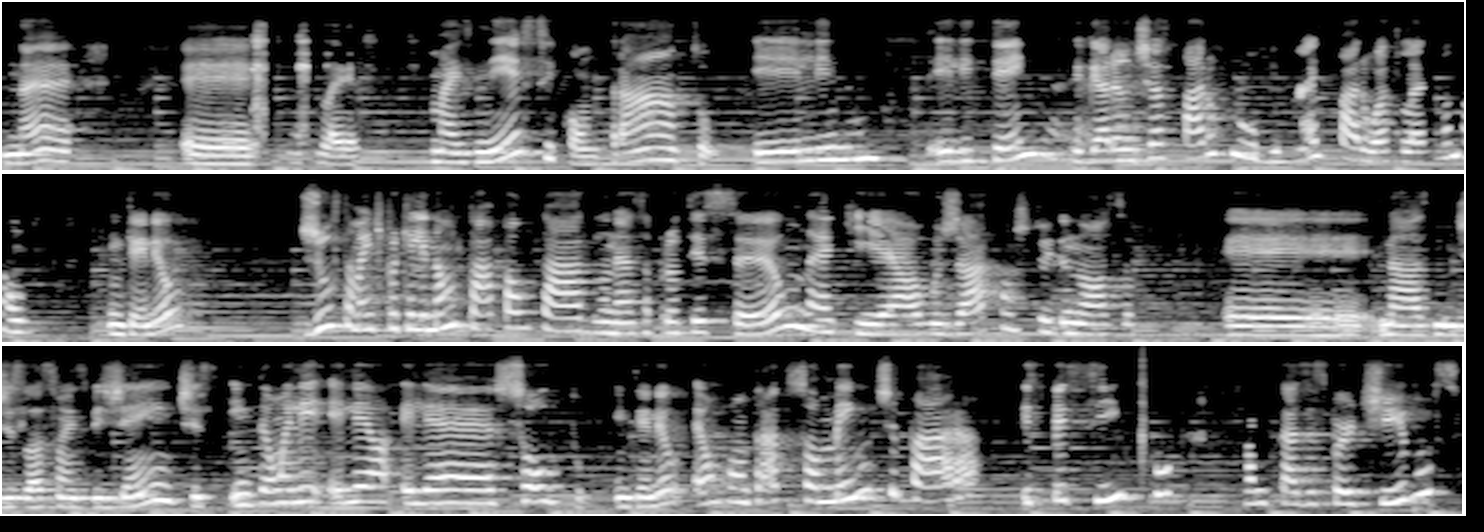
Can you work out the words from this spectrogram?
né, é, mas nesse contrato ele não, ele tem garantias para o clube, mas para o atleta não, entendeu? Justamente porque ele não está pautado nessa proteção, né? Que é algo já constituído no nosso é, nas legislações vigentes, então ele, ele, é, ele é solto, entendeu? É um contrato somente para específico para os casos esportivos,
